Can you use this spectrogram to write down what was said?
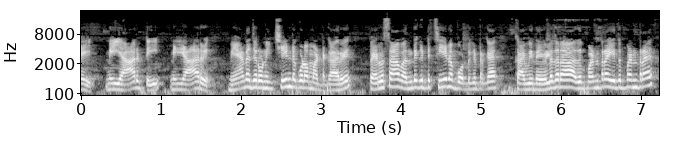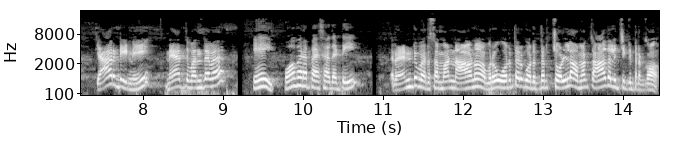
ஏய் நீ யாருட்டி? நீ யாரு? மேனேஜர் உனக்கு சீண்ட கூட மாட்டேக்காரு. பெருசா வந்துகிட்டு சீனை போட்டுக்கிட்டு இருக்க. கவிதை எழுதுறா அது பண்ற இது பண்ற. யாருடி நீ? நேத்து வந்தவ? ஏய் ஓவரா பேசாதட்டி ரெண்டு வருஷமா நானும் அவரும் ஒருத்தருக்கு ஒருத்தர் சொல்லாம காதலிச்சுக்கிட்டு இருக்கோம்.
